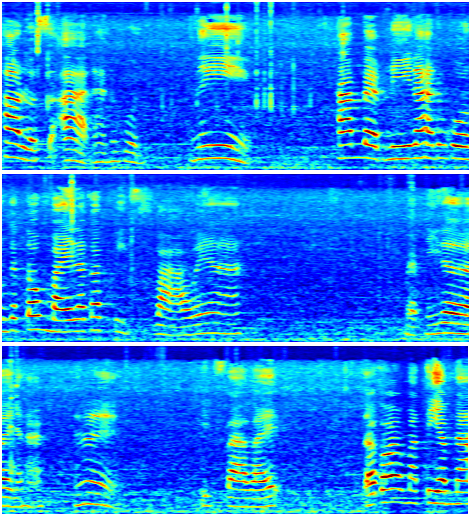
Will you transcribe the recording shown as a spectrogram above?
ข้าวราสะอาดนะทุกคนนี่ทำแบบนี้นะคะทุกคนก็ต้มไว้แล้วก็ปิดฝาไว้นะคะแบบนี้เลยนะคะปิดฝาไว้ แล้วก็มาเตรียมน้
